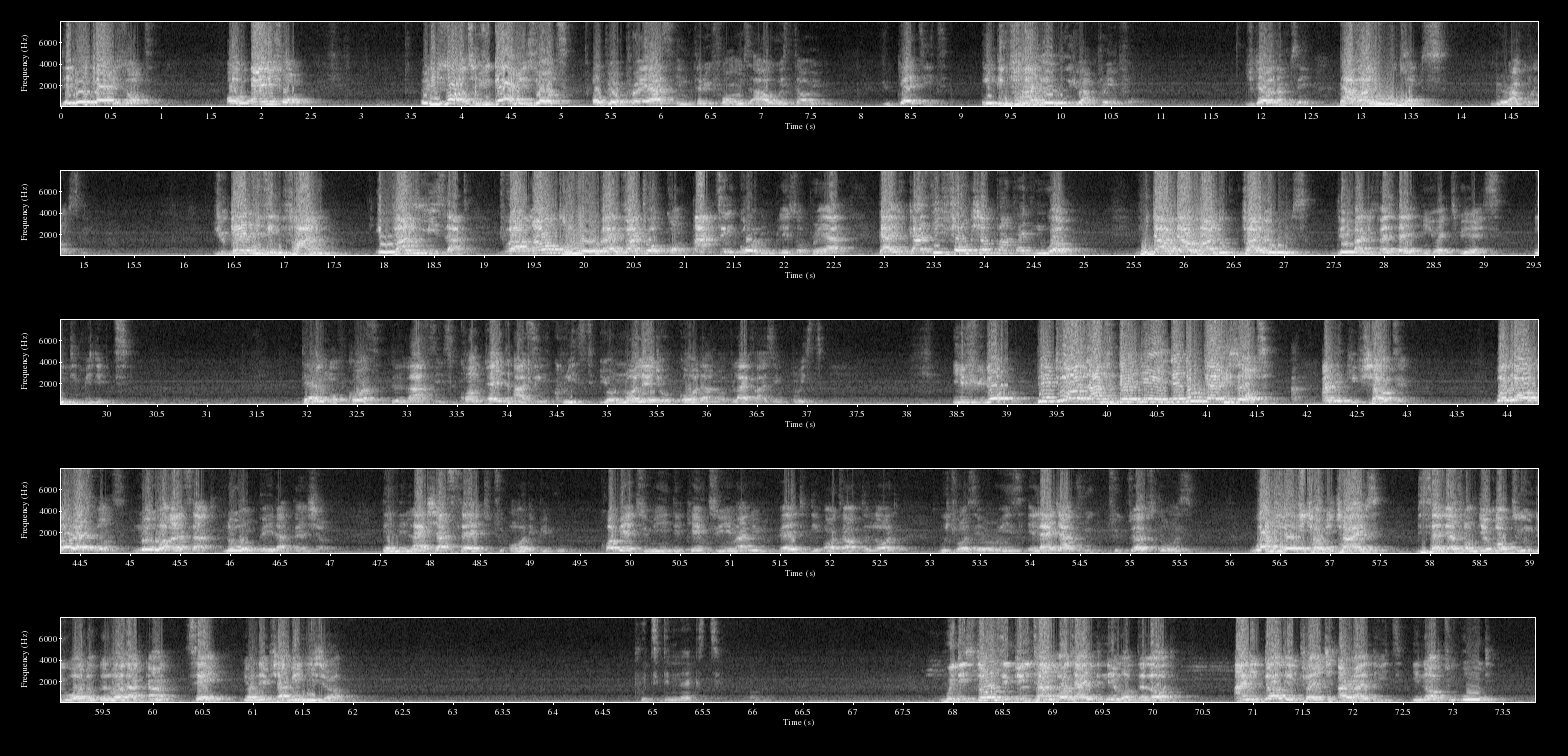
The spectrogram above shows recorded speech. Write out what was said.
They don't get result of any form. Result you get result of your prayers in three forms i always tell you. You get it in the valuable you are praying for you get what i'm saying? That value comes? Miraculously. You get it in value. In value means that you are now grown by virtue of contacting God in place of prayer that you can still function perfectly well without that value valuables being manifested in your experience in the immediate. Then, of course, the last is content has increased, your knowledge of God and of life has increased. If you don't, they do all that, they, they, they don't get results, and they keep shouting. But there was no response, no one answered, no one paid attention. Then Elisha said to all the people, Come here to me. They came to him and he repaired the altar of the Lord, which was in ruins. Elijah took, took 12 stones, one for each of the tribes descended from Jacob, to whom the word of the Lord had come, saying, Your name shall be in Israel. Put the next. With the stones he built an altar in the name of the Lord, and he dug a trench around it, enough to hold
